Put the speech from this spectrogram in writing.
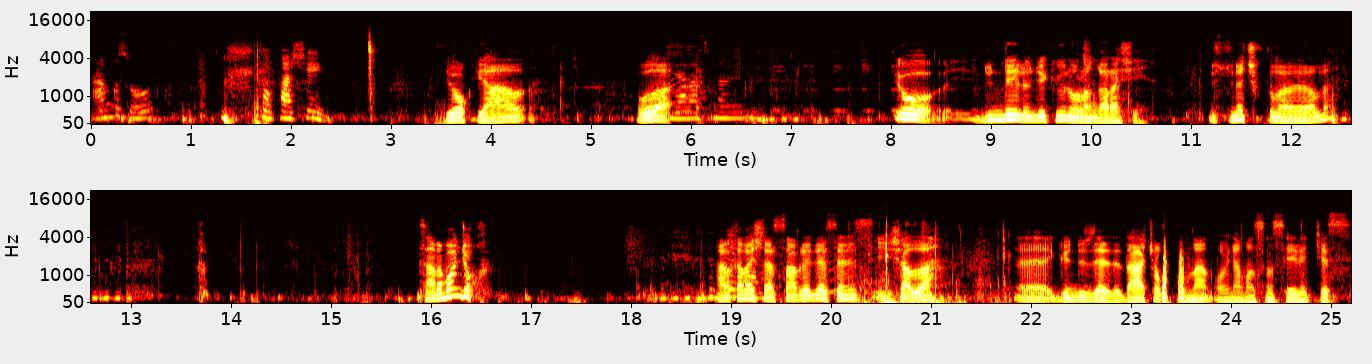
hangisi o? Topar şey. Yok ya. O da Yarasına vermiş. yo dün değil önceki gün olan kara şey. Üstüne çıktılar herhalde. Sarı boncuk. Arkadaşlar sabrederseniz inşallah e, gündüzleri de daha çok bundan oynamasını seyredeceğiz.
